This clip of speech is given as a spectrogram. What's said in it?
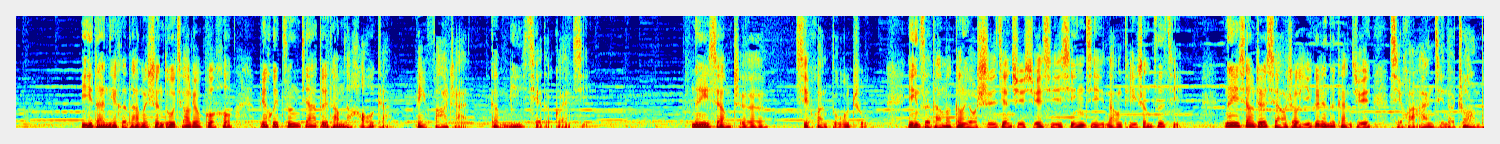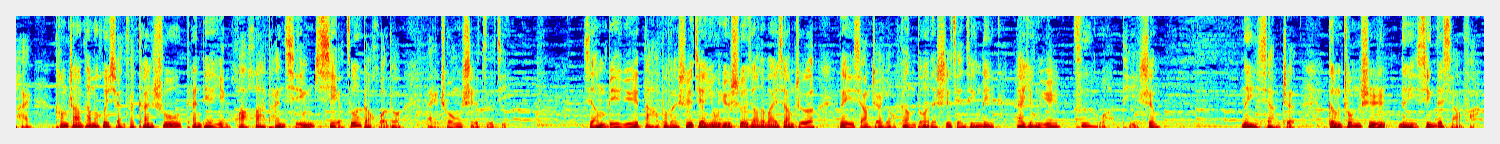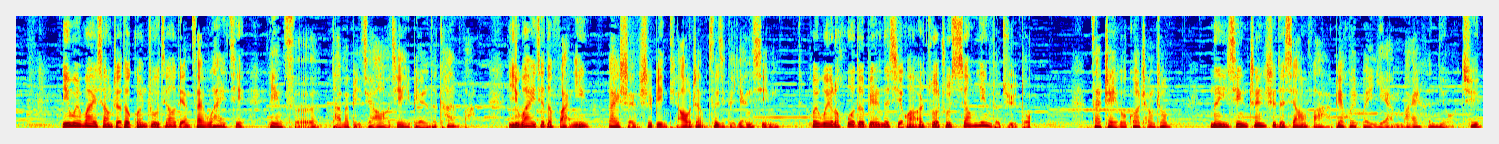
一旦你和他们深度交流过后，便会增加对他们的好感，并发展更密切的关系。内向者喜欢独处，因此他们更有时间去学习新技能，提升自己。内向者享受一个人的感觉，喜欢安静的状态，通常他们会选择看书、看电影、画画、弹琴、写作等活动来充实自己。相比于大部分时间用于社交的外向者，内向者有更多的时间精力来用于自我提升。内向者更忠实内心的想法，因为外向者的关注焦点在外界，因此他们比较介意别人的看法，以外界的反应来审视并调整自己的言行，会为了获得别人的喜欢而做出相应的举动。在这个过程中，内心真实的想法便会被掩埋和扭曲。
